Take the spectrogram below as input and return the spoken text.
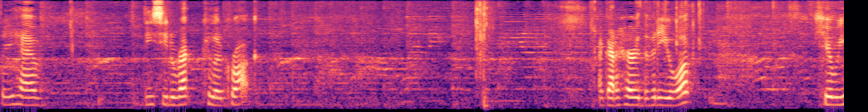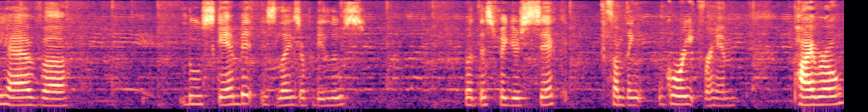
There you have DC Direct Killer Croc. I gotta hurry the video up. Here we have uh, Loose Gambit. His legs are pretty loose. But this figure's sick. Something great for him. Pyro.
